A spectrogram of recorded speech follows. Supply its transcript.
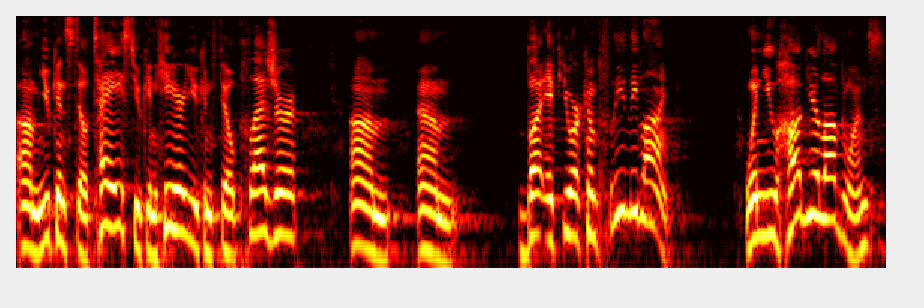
um, you can still taste, you can hear, you can feel pleasure. Um, um, but if you are completely blind, when you hug your loved ones,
